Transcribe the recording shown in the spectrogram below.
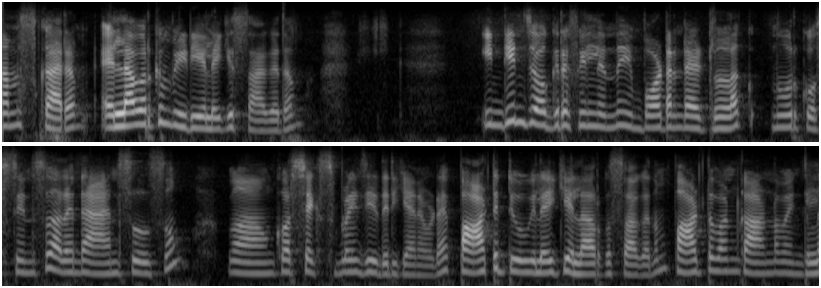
നമസ്കാരം. എല്ലാവർക്കും വീഡിയോയിലേക്ക് സ്വാഗതം. ഇന്ത്യൻ ജോഗ്രഫിയിൽ നിന്ന് ഇമ്പോർട്ടന്റ് ആയിട്ടുള്ള നൂറ് ക്വസ്റ്റ്യൻസും അതിന്റെ ആൻസേഴ്സും കുറച്ച് എക്സ്പ്ലെയിൻ ചെയ്തിരിക്കുകയാണ് ഇവിടെ. പാർട്ട് ടൂവിലേക്ക് എല്ലാവർക്കും സ്വാഗതം. പാർട്ട് വൺ കാണണമെങ്കിൽ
